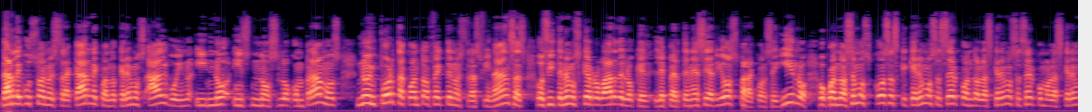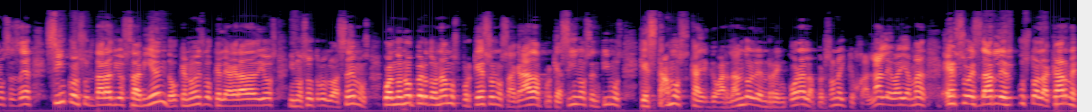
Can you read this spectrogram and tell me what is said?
darle gusto a nuestra carne cuando queremos algo y, no, y, no, y nos lo compramos, no importa cuánto afecte nuestras finanzas o si tenemos que robar de lo que le pertenece a Dios para conseguirlo, o cuando hacemos cosas que queremos hacer, cuando las queremos hacer como las queremos hacer, sin consultar a Dios sabiendo que no es lo que le agrada a Dios y nosotros lo hacemos. Cuando no perdonamos porque eso nos agrada, porque así nos sentimos que estamos guardándole en rencor a la persona y que ojalá le vaya mal. Eso es darle gusto a la carne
